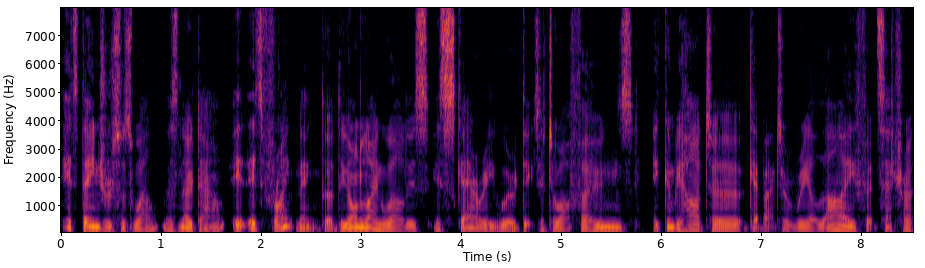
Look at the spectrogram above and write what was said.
it's dangerous as well. There's no doubt. It, it's frightening that the online world is is scary. We're addicted to our phones. It can be hard to get back to real life, etc.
